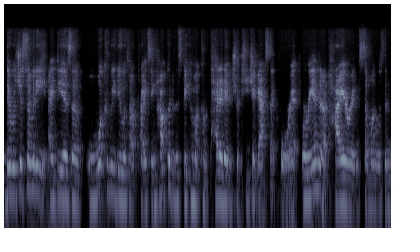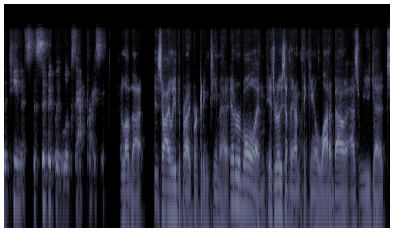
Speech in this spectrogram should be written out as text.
there was just so many ideas of what could we do with our pricing? How could this become a competitive and strategic aspect for it? Where we ended up hiring someone within the team that specifically looks at pricing. I love that. So I lead the product marketing team at Iterable, and it's really something I'm thinking a lot about as we get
